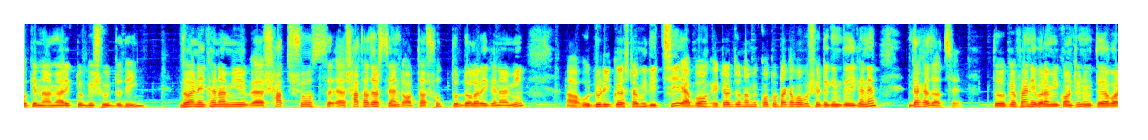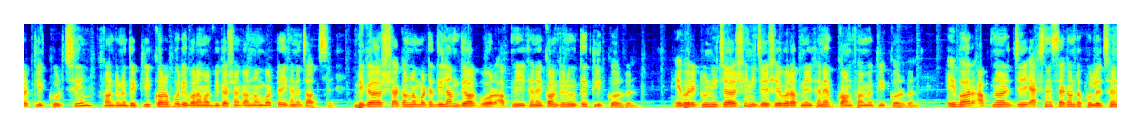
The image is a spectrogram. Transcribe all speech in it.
ওকে, না, আমি আর একটু বেশি উইথড্র দিই। ধরেন এখানে আমি সাতশো সাত হাজার সেন্ট অর্থাৎ সত্তর ডলার এখানে আমি উইথড্র রিকোয়েস্ট আমি দিচ্ছি এবং এটার জন্য আমি কত টাকা পাবো সেটা কিন্তু এইখানে দেখা যাচ্ছে। তো ওকে ফাইন এবার আমি কন্টিনিউতে আবার ক্লিক করছি। কন্টিনিউতে ক্লিক করার পর এবার আমার বিকাশ অ্যাকাউন্ট নাম্বারটা এখানে চাচ্ছে বিকাশ অ্যাকাউন্ট নাম্বারটা দিলাম, দেওয়ার পর আপনি এখানে কন্টিনিউতে ক্লিক করবেন। এবার একটু নিচে আসি, নিচে এসে এবার আপনি এখানে কনফার্মে ক্লিক করবেন। এবার আপনার যে অ্যাক্সেস অ্যাকাউন্টটা খুলেছেন,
